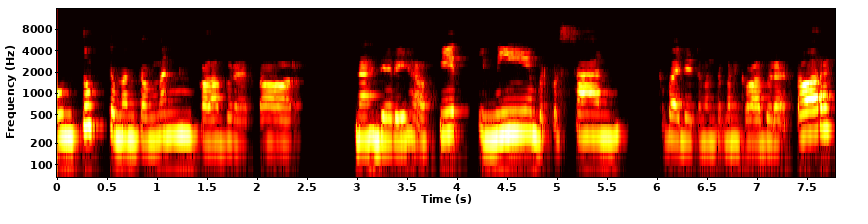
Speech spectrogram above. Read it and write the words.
untuk teman-teman kolaborator. Nah, dari Hafid ini berpesan kepada teman-teman kolaborator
